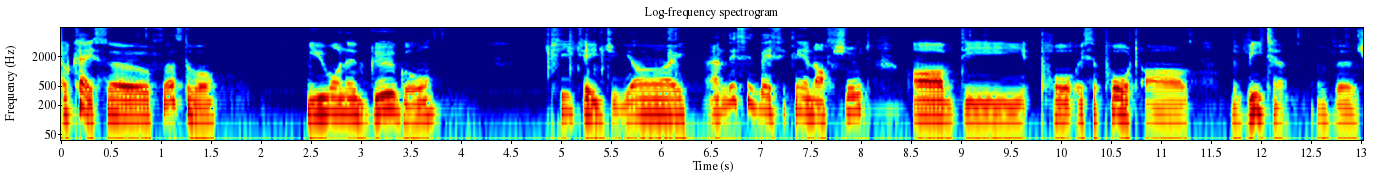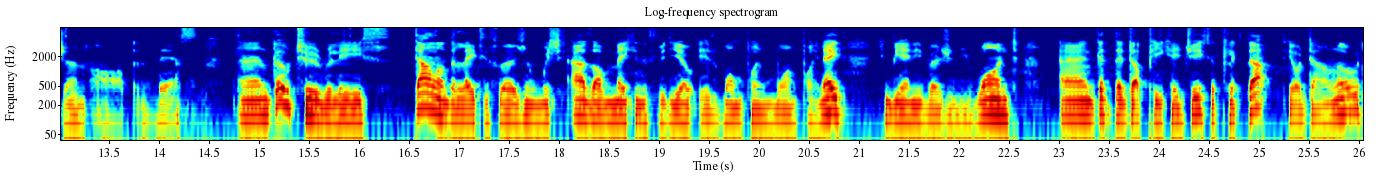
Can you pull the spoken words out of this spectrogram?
okay so first of all you want to google pkgi and this is basically an offshoot of the port a support of the vita version of this. And go to release download the latest version which as of making this video is 1.1.8 can be any version you want and get the .pkg so click that your download.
